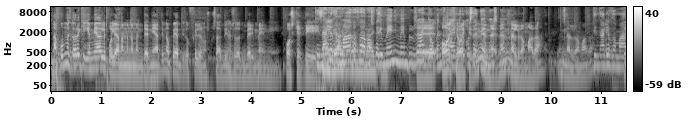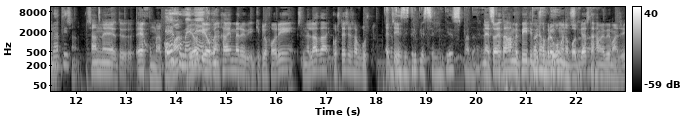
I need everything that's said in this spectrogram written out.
Να πούμε τώρα και για μια άλλη πολύ αναμενόμενη ταινία, την οποία ο φίλο μας Κωνσταντίνο εδώ την περιμένει πώς και τι. Την Σαν άλλη διάρκεια εβδομάδα θα μας μεράκι. περιμένει με μπλουζάκι Ε, ο όχι, Oppenheimer, όχι, δεν είναι, Κωνσταντίνος. δεν είναι άλλη εβδομάδα. Δεν είναι άλλη εβδομάδα. Την άλλη εβδομάδα. Τι- τι- Σαν, σαν, ε, τε- έχουμε ακόμα. Έχουμε, ναι, διότι ο θέλω- Oppenheimer κυκλοφορεί στην Ελλάδα 24 Αυγούστου. Αυτές Έτσι. τις τρίπλες τη ελληνικές πάντα. Ναι, το, τα είχαμε πει είχαμε στο πει προηγούμενο όμως, podcast, αλλά- τα είχαμε πει μαζί.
